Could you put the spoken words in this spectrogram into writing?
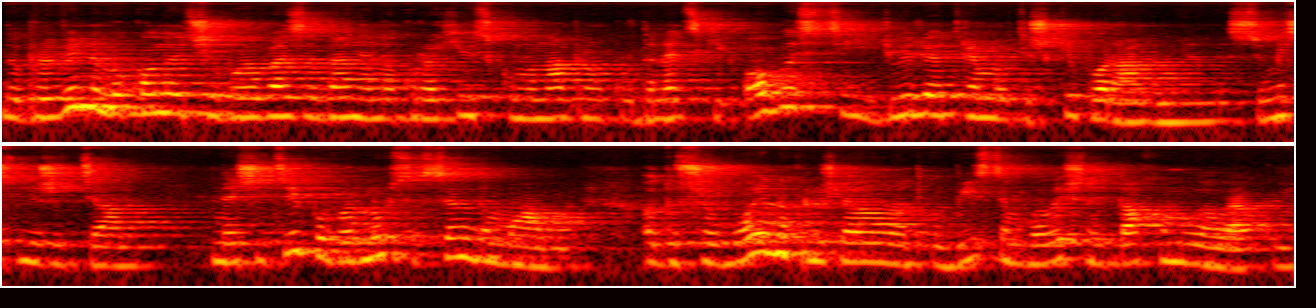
Добровільно виконуючи бойове завдання на Курахівському напрямку в Донецькій області, Юрій отримав тяжкі поранення, несумісні з життям. На щиті повернувся син до мами, а душа воїна кружляла над обійстям величним птахом лелекою.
